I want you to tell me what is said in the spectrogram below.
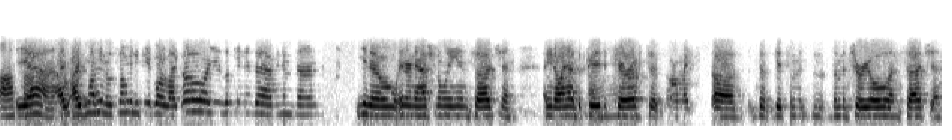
awesome yeah i i want you know so many people are like oh are you looking into having them done you know internationally and such and you know i had to pay the tariff to on my uh to get some the material and such and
